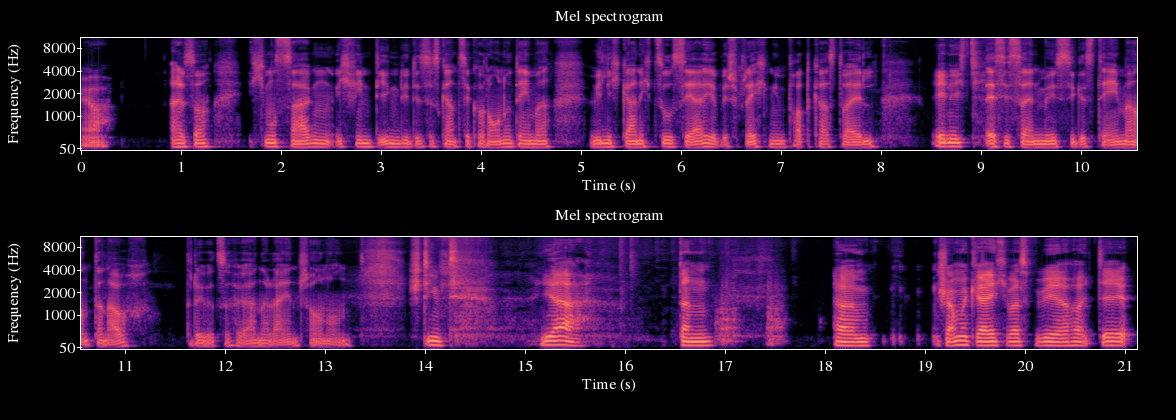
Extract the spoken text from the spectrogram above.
Ja. Also, ich muss sagen, ich finde irgendwie dieses ganze Corona-Thema will ich gar nicht zu sehr hier besprechen im Podcast, weil eh nicht. Es ist so ein müßiges Thema und dann auch darüber zu hören allein schon und. Stimmt. Ja, dann ähm, schauen wir gleich, was wir heute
